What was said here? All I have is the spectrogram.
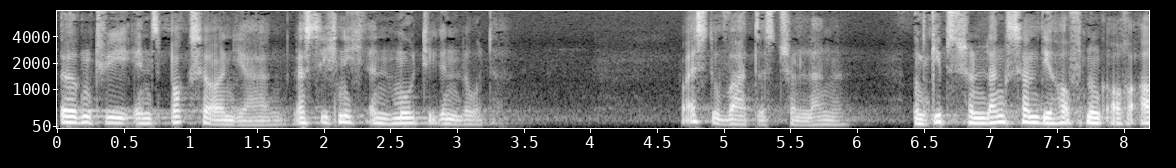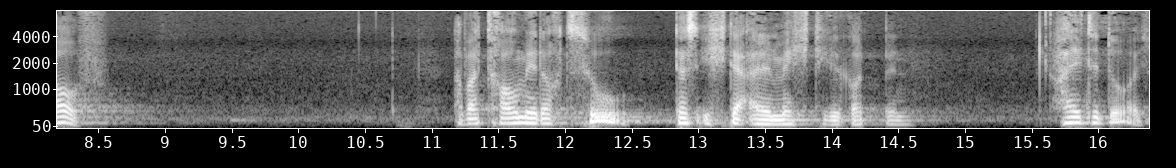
irgendwie ins Boxhorn jagen, lass dich nicht entmutigen, Lothar. Weißt du, wartest schon lange und gibst schon langsam die Hoffnung auch auf. Aber trau mir doch zu, dass ich der allmächtige Gott bin. Halte durch.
